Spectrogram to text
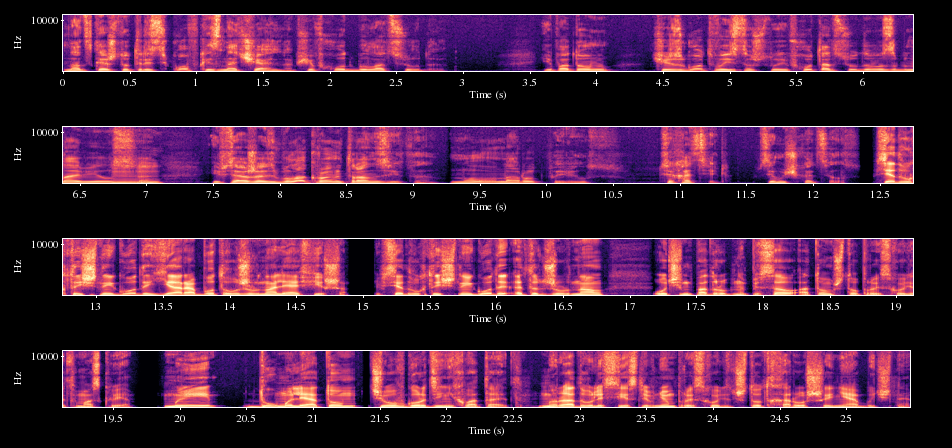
Надо сказать, что Третьяковка изначально вообще вход был отсюда. И потом через год выяснилось, что и вход отсюда возобновился, угу. и вся жизнь была, кроме транзита. Но народ появился. Все хотели. Всем очень хотелось. Все 2000-е годы я работал в журнале «Афиша». И все 2000-е годы этот журнал очень подробно писал о том, что происходит в Москве. Мы думали о том, чего в городе не хватает. Мы радовались, если в нем происходит что-то хорошее и необычное.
